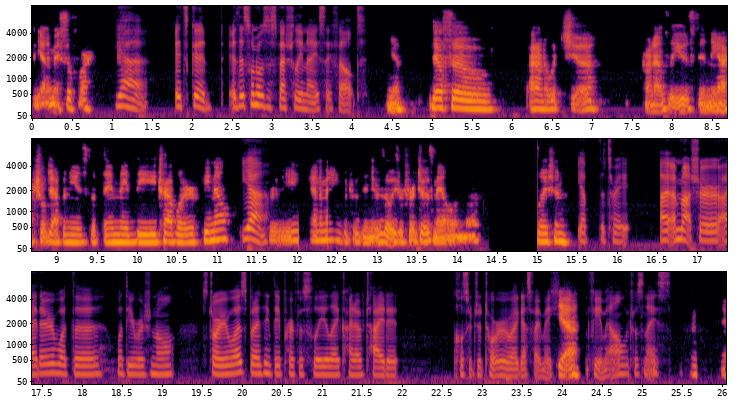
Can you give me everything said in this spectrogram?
the anime so far. yeah it's good this one was especially nice i felt Yeah. They also I don't know which uh, pronouns they used in the actual Japanese, but they made the traveler female yeah for the anime, which was it was always referred to as male in the translation. Yep, that's right. I, I'm not sure either what the what the original story was, but I think they purposefully like kind of tied it closer to Toru, I guess, by making Yeah. it female, which was nice. Yeah.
